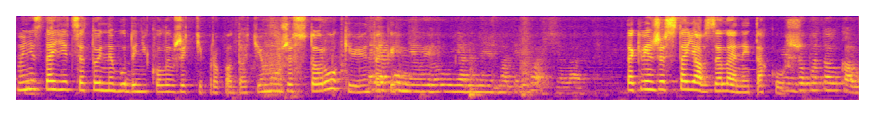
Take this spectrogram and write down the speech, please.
Мені здається, той не буде ніколи в житті пропадати. Йому вже 100 років, він такий. я неї ж матері бачила. Так він же стояв зелений Він також. до потолка в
